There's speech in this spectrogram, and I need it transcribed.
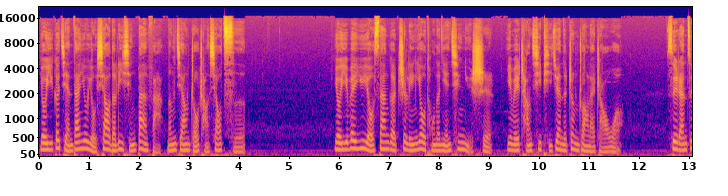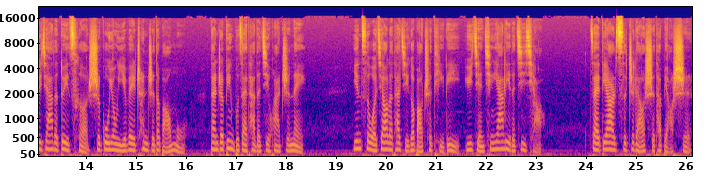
有一个简单又有效的例行办法能将轴场消磁。有一位育有三个智龄幼童的年轻女士，因为长期疲倦的症状来找我。虽然最佳的对策是雇佣一位称职的保姆，但这并不在她的计划之内。因此，我教了她几个保持体力与减轻压力的技巧。在第二次治疗时，他表示，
